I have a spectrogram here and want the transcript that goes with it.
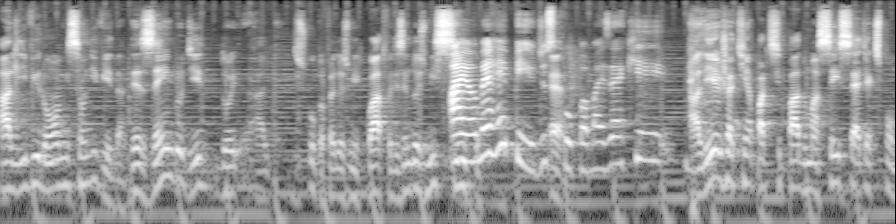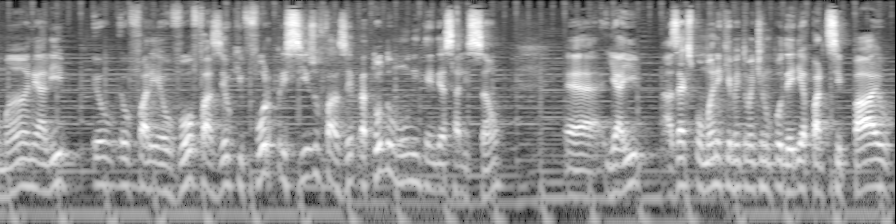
Ali virou uma missão de vida. Dezembro de. Do... Ah, desculpa, foi 2004, foi dezembro de 2005. Ah, eu me arrepio, desculpa, é. mas é que. Ali eu já tinha participado de uma 6, 7 Expo Money. Ali eu, eu falei, eu vou fazer o que for preciso fazer para todo mundo entender essa lição. É, e aí, as Expo Money, que eventualmente não poderia participar, eu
